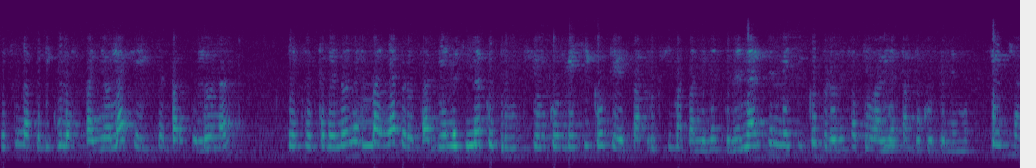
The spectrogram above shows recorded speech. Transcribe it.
es una película española que hice en Barcelona, que se estrenó en España, pero también es una coproducción con México que está próxima también a estrenarse en México, pero de esa todavía tampoco tenemos fecha.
